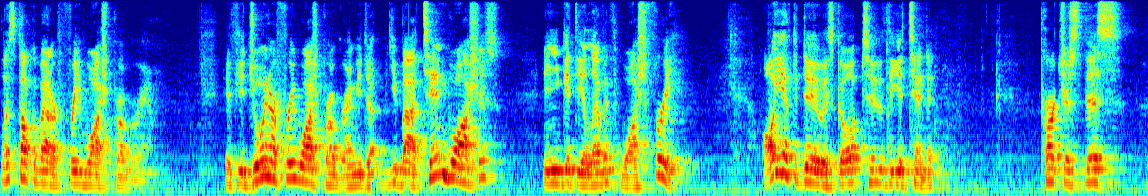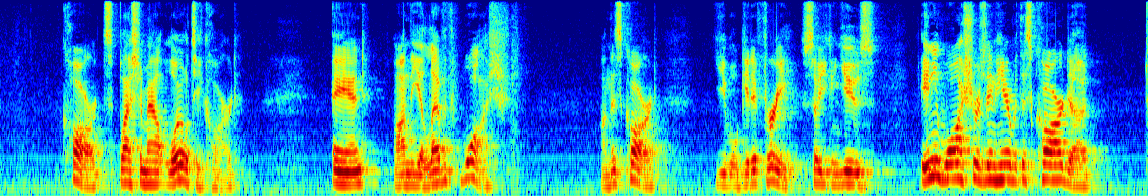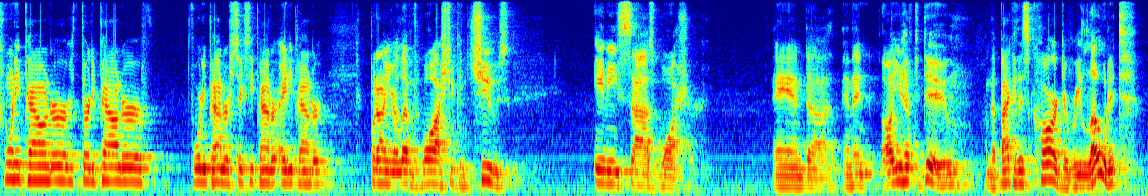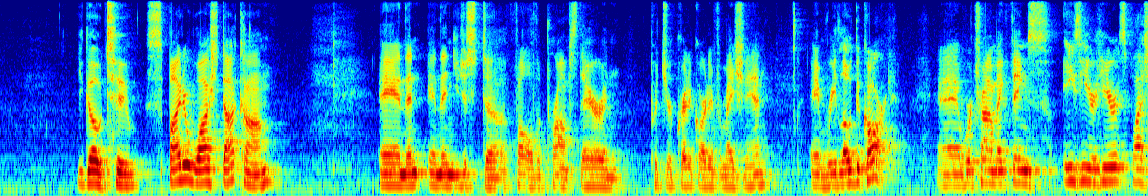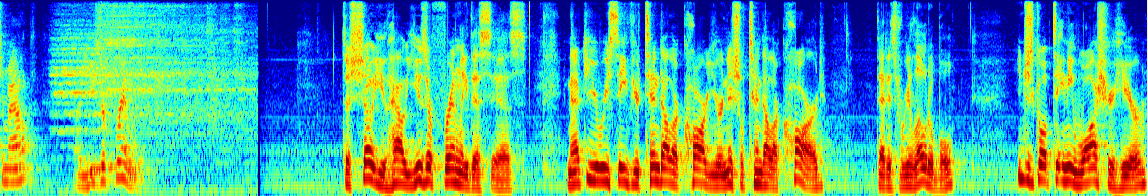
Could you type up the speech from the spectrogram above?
Let's talk about our free wash program. If you join our free wash program, you, do, you buy 10 washes and you get the 11th wash free. All you have to do is go up to the attendant, purchase this card, Splash 'em Out loyalty card, and on the 11th wash on this card, you will get it free. So you can use any washers in here with this card, uh, 20 pounder, 30 pounder, 40 pounder, 60 pounder, 80 pounder. But on your 11th wash, you can choose any size washer. And, uh, and then all you have to do on the back of this card to reload it, you go to spyderwash.com and then, and then you just uh, follow the prompts there and put your credit card information in and reload the card. And we're trying to make things easier here at Splash 'em Out, uh, user friendly. To show you how user friendly this is, and after you receive your $10 card, your initial $10 card that is reloadable, you just go up to any washer here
